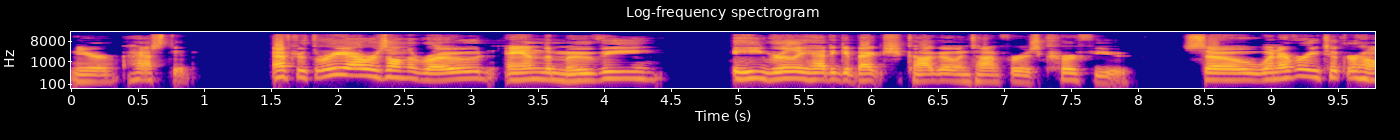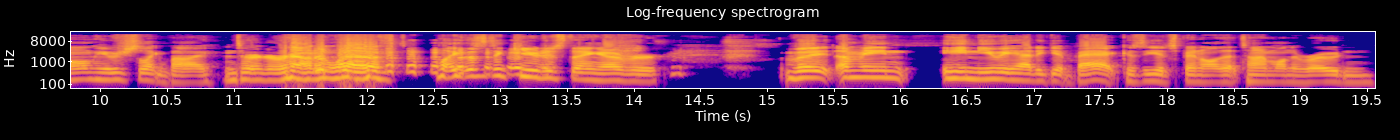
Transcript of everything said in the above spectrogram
near Halsted. After three hours on the road and the movie, he really had to get back to Chicago in time for his curfew. So whenever he took her home, he was just like bye and turned around and left. like that's the cutest thing ever. But I mean, he knew he had to get back because he had spent all that time on the road and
